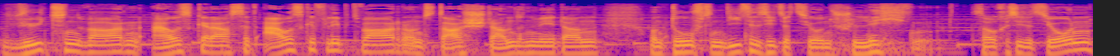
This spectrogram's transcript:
wütend waren, ausgerastet, ausgeflippt waren und da standen wir dann und durften diese Situation schlichten. Solche Situationen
